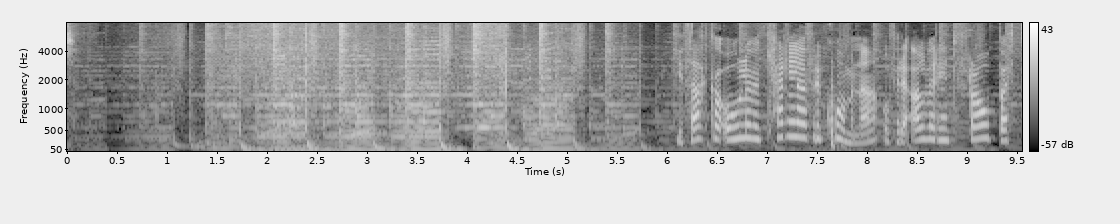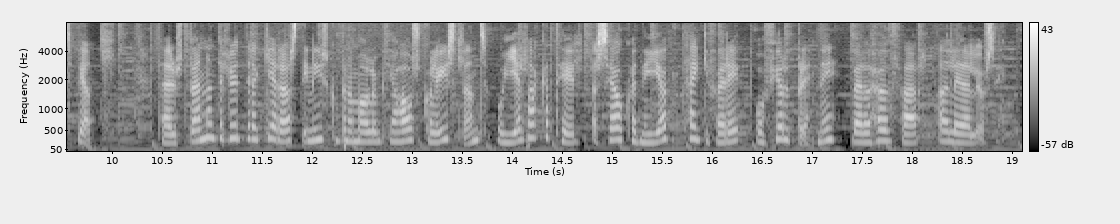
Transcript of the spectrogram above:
Ég þakka Ólefu kærlega fyrir komuna og fyrir alveg hreint frábært spjall. Það eru spennandi hlutir að gerast í nýsköpunamálum hjá Háskóla Ísland og ég hlakka til að sjá hvernig jöfn tækifæri og fjölbreytni verða höfð þar að leiðaljósi.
